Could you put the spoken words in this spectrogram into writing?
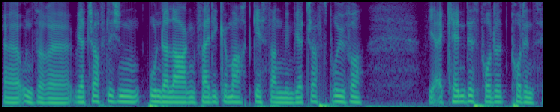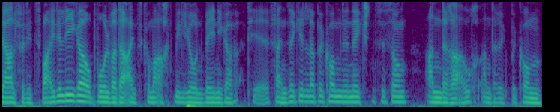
äh, unsere wirtschaftlichen Unterlagen fertig gemacht, gestern mit dem Wirtschaftsprüfer. Wir erkennen das Potenzial für die zweite Liga, obwohl wir da 1,8 Millionen weniger Fernsehgelder bekommen in der nächsten Saison. Andere auch. Andere bekommen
